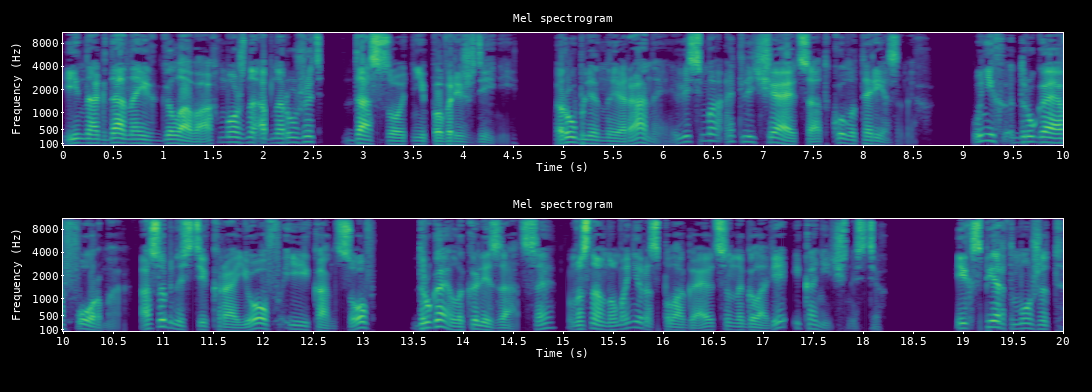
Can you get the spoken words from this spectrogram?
Иногда на их головах можно обнаружить до сотни повреждений. Рубленные раны весьма отличаются от колото-резанных. У них другая форма, особенности краев и концов, другая локализация, в основном они располагаются на голове и конечностях. Эксперт может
